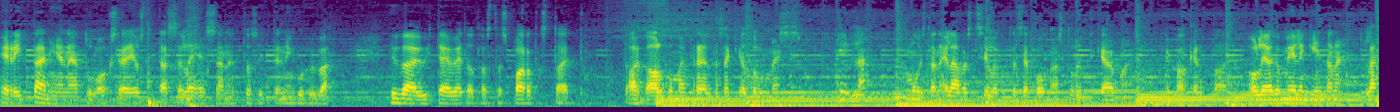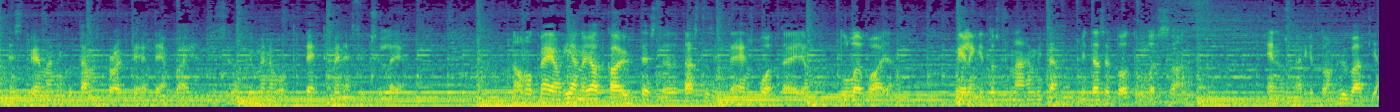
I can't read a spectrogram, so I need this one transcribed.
erittäin hienoja tuloksia, josta tässä lehdessä nyt on sitten niin kuin hyvä, hyvä yhteenveto tuosta Spartasta, että aika alkumetreiltä säkin olet ollut messissä. Kyllä. Muistan elävästi silloin, kun te Sepon kanssa tulitte käymään ekaa kertaa. Oli aika mielenkiintoinen lähteä sitten viemään niin tämmöistä projektia eteenpäin. Sillä on kymmenen vuotta tehty menestyksellä. Ja... No, mutta meidän on hieno jatkaa yhteistyötä tästä sitten ensi vuoteen ja tulevaan. Ja mielenkiintoista nähdä, mitä, mitä se tuo tullessaan. Ennusmerkit on hyvät ja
